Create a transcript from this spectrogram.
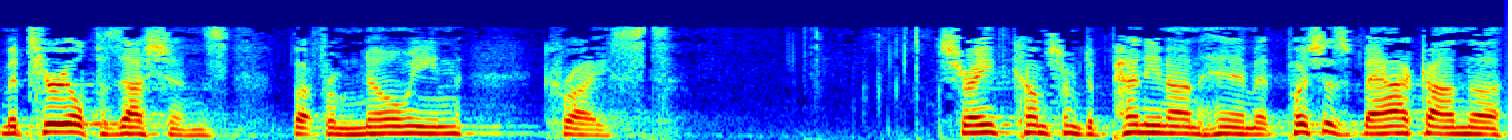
material possessions, but from knowing Christ. Strength comes from depending on Him. It pushes back on the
